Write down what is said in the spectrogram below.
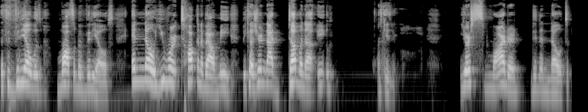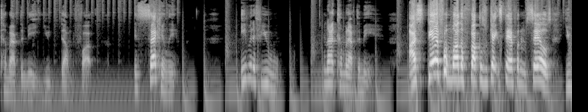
that the video was multiple videos. And no, you weren't talking about me because you're not dumb enough. Excuse me. You're smarter than to know to come after me, you dumb fuck. And secondly, even if you not coming after me, I stand for motherfuckers who can't stand for themselves, you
